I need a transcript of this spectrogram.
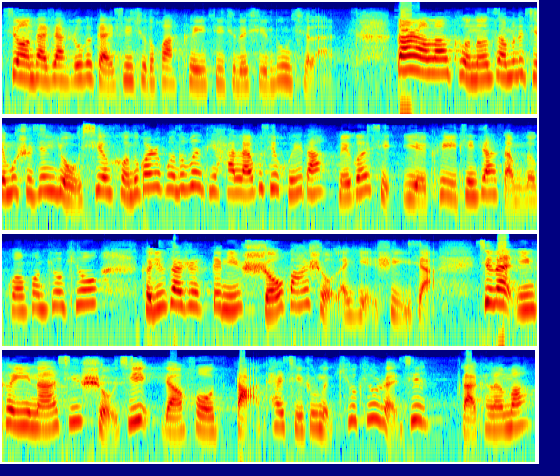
希望大家如果感兴趣的话，可以积极的行动起来。当然了，可能咱们的节目时间有限，很多观众朋友的问题还来不及回答，没关系，也可以添加咱们的。官方 QQ，可君在这跟您手把手来演示一下。现在您可以拿起手机，然后打开其中的 QQ 软件。打开了吗？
